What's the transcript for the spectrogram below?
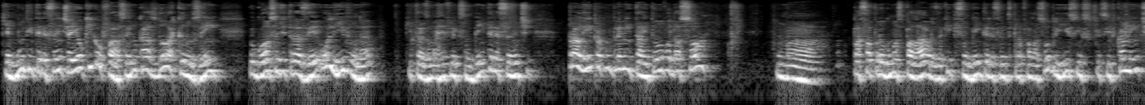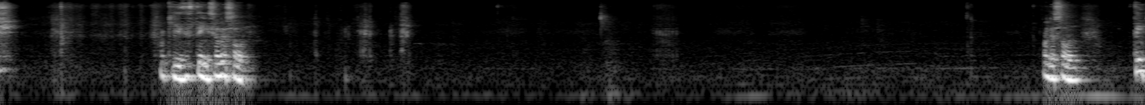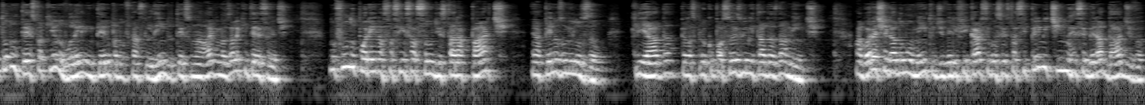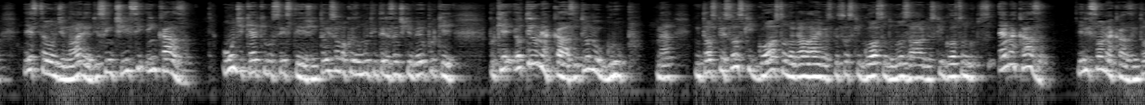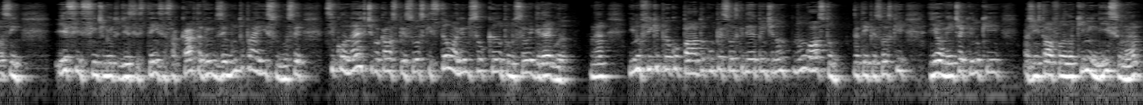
que é muito interessante. Aí o que, que eu faço? Aí no caso do Arcano Zen, eu gosto de trazer o livro, né, que traz uma reflexão bem interessante para ler e para complementar. Então eu vou dar só uma passar por algumas palavras aqui que são bem interessantes para falar sobre isso especificamente. Aqui, existência, olha só. Olha só, tem todo um texto aqui, eu não vou ler inteiro para não ficar lendo o texto na live, mas olha que interessante. No fundo, porém, nossa sensação de estar à parte é apenas uma ilusão, criada pelas preocupações limitadas da mente. Agora é chegado o momento de verificar se você está se permitindo receber a dádiva extraordinária de sentir-se em casa, onde quer que você esteja. Então isso é uma coisa muito interessante que veio, por quê? Porque eu tenho minha casa, eu tenho meu grupo, né? Então as pessoas que gostam da minha live, as pessoas que gostam dos meus áudios, que gostam do grupo, é minha casa. Eles são minha casa. Então assim, esse sentimento de existência, essa carta veio dizer muito para isso. Você se conecte com aquelas pessoas que estão ali no seu campo, no seu egrégora. Né? E não fique preocupado com pessoas que de repente não, não gostam. Né? Tem pessoas que realmente aquilo que a gente estava falando aqui no início, né?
